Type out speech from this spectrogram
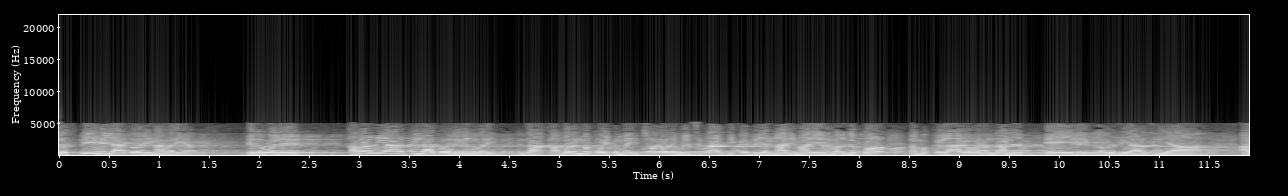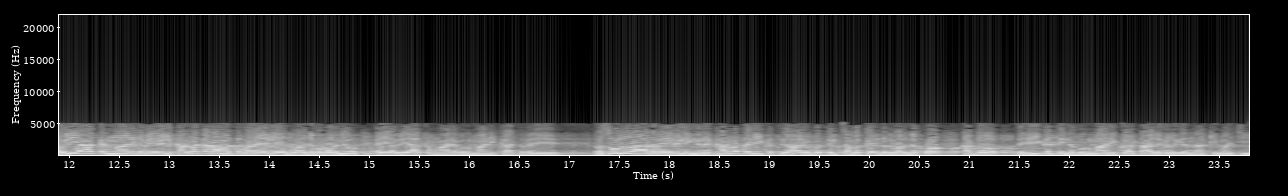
തസ്ബീഹില്ലാത്തവര് എന്നാ പറയാ? ഇതുപോലെ കബർ തിയാറത്തില്ലാത്തവര് എന്ന് പറയും. എന്താ കബറിന് പോയിട്ട് മരിച്ചവരോട് വിളിച്ച് പ്രാർത്ഥിക്കരുത് ചങ്ങാതിമാരെ എന്ന് പറഞ്ഞപ്പോ നമുക്കുള്ള ആരോപണം എന്താണ്? ഏ ഇവർക്ക് കബർ തയ്യാറത്തില്ല ഔലിയാക്കന്മാരുടെ പേരിൽ കള്ളക്കറാമത്ത് പറയല്ലേ എന്ന് പറഞ്ഞപ്പോ പറഞ്ഞു ഏയ് ഔലിയാക്കന്മാരെ ബഹുമാനിക്കാത്തവര് റസൂലുള്ളാടെ പേരിൽ ഇങ്ങനെ കള്ള തരീക്കത്ത് ആ രൂപത്തിൽ ചമക്കരുതെന്ന് പറഞ്ഞപ്പോ കണ്ടോ തരീക്കത്തിനെ ബഹുമാനിക്കാത്ത ആളുകൾ എന്നാക്കി മാറ്റി.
